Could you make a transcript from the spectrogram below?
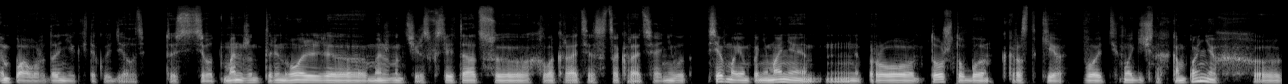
empower, да, некий такой делать. То есть вот менеджмент 3.0, э, менеджмент через фасилитацию, холократия, социократия, они вот все в моем понимании про то, чтобы как раз-таки в технологичных компаниях, э,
